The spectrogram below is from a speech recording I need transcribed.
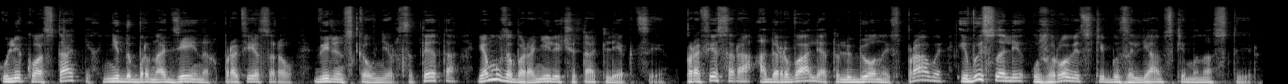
У ліку астатніх недабранадзейных прафесараў віленска універсітэта яму забаранілі чытаць лекцыі. Прафесара адарвалі ад улюбёнай справы і выслалі ў жровецкі базыльянскі манастыр.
